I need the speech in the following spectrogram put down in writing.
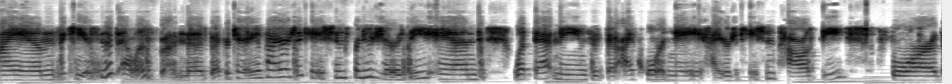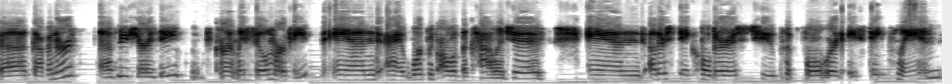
I am Zakiya Smith Ellis. I'm the Secretary of Higher Education for New Jersey. And what that means is that I coordinate higher education policy for the governor of New Jersey, currently Phil Murphy, and I work with all of the colleges and other stakeholders to put forward a state plan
